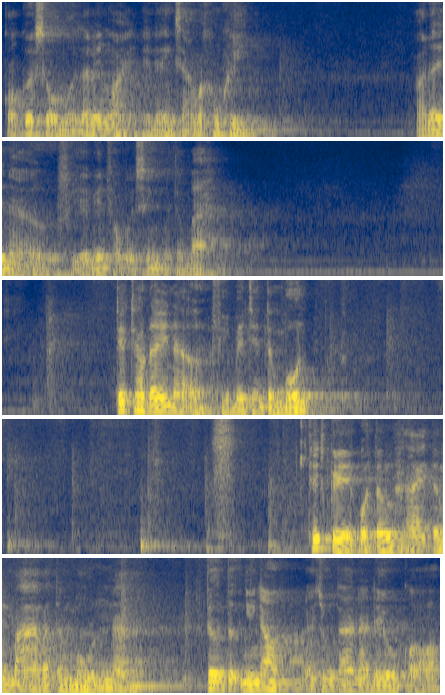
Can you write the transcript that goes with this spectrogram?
Có cửa sổ mở ra bên ngoài để lấy ánh sáng và không khí. Và đây là ở phía bên phòng vệ sinh của tầng 3. Tiếp theo đây là ở phía bên trên tầng 4 thiết kế của tầng 2 tầng 3 và tầng 4 là tương tự như nhau. Đấy chúng ta là đều có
